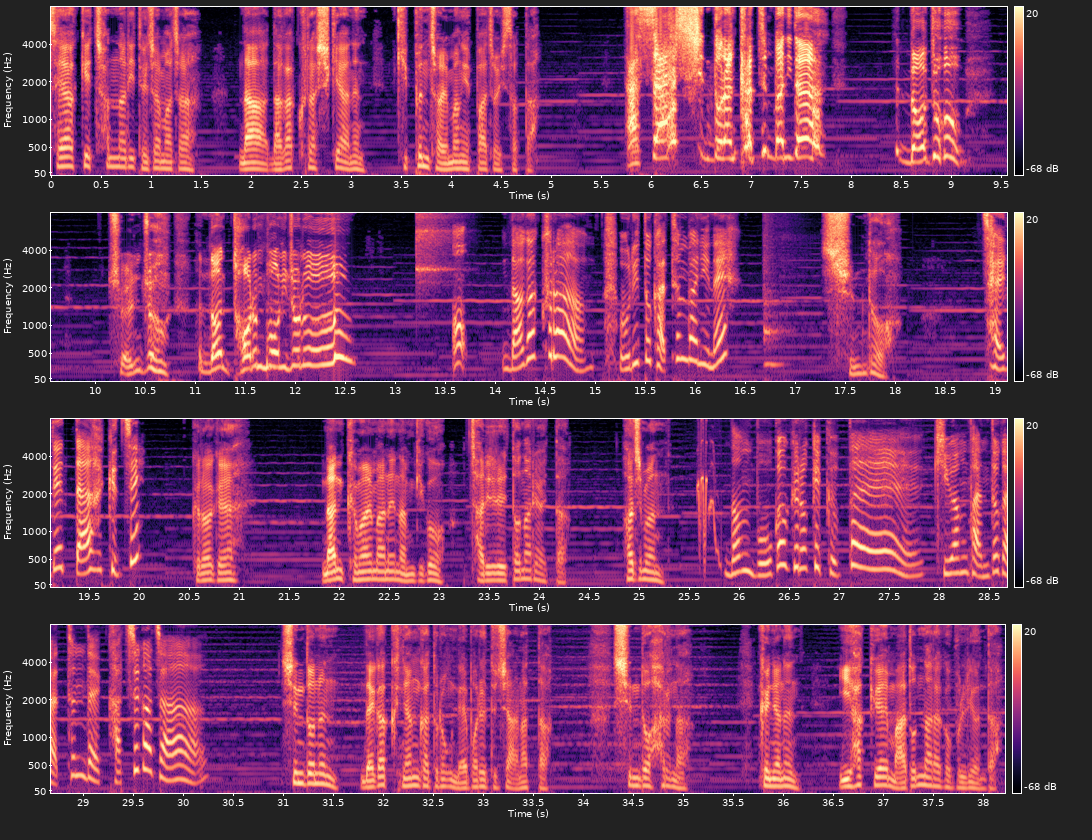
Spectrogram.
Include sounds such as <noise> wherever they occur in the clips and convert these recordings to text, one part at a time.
새학기 첫날이 되자마자 나 나가쿠라 시게하는 깊은 절망에 빠져 있었다. 아싸! 신도랑 같은 반이다! 나도 젠장 난 다른 반이잖아 나가쿠라, 우리 또 같은 반이네? 신도. 잘 됐다, 그치? 그러게. 난 그 말만에 남기고 자리를 떠나려 했다. 하지만 넌 뭐가 그렇게 급해. 기왕 반도 같은데 같이 가자. 신도는 내가 그냥 가도록 내버려 두지 않았다. 신도 하루나. 그녀는 이 학교의 마돈나라고 불리운다.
